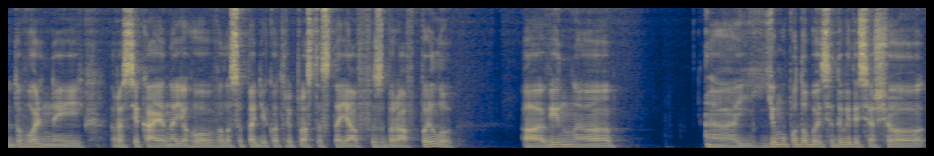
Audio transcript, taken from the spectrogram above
довольний розсікає на його велосипеді, котрий просто стояв, збирав пилу. Він е, е, йому подобається дивитися, що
